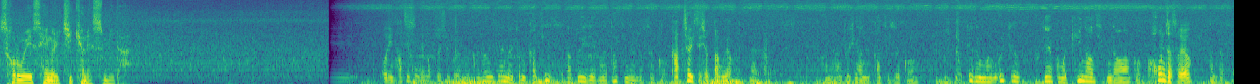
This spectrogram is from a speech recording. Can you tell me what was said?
서로의 생을 지켜냈습니다. 어디 다치신 데는 없으시고요? 그런 데는 좀 같이 있었다 보이지 뭐 다친 데는 없었고 갇혀 있으셨다고요? 한 한두 시간 같이 있었고 지금 뭐 어찌 되었고 뭐기 나왔으면 나왔고 아, 혼자서요? 앉았어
